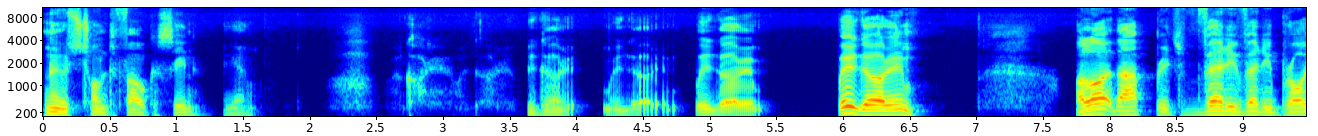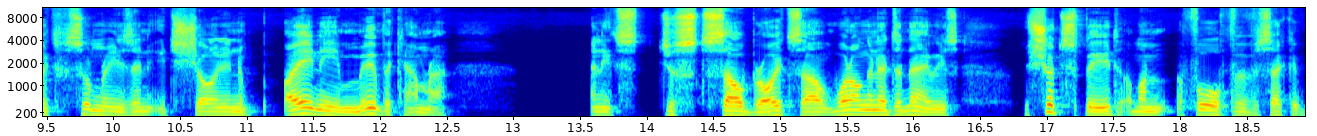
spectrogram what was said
Now it's time to focus in again. We got it, we got it, we got it, we got it. We got him. I like that, but it's very, very bright. For some reason, it's shining. I ain't even move the camera. And it's just so bright. So what I'm going to do now is the shutter speed. I'm on a fourth of a second,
